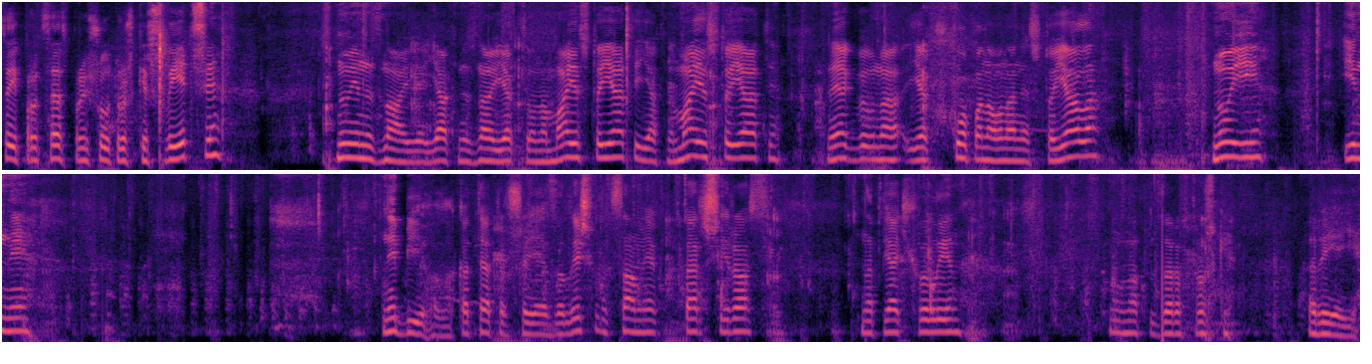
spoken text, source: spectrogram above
цей процес пройшов трошки швидше. Ну і не знаю я, як не знаю, як це вона має стояти, як не має стояти. Ну, якби вона як вкопана, вона не стояла. Ну і, і не, не бігала. Катетер, що я залишив само, як перший раз на 5 хвилин. Ну, Вона тут зараз трошки риє.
